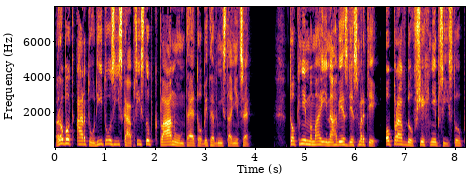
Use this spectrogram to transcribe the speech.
robot R2-D2 získá přístup k plánům této bitevní stanice. To k ním mají na Hvězdě smrti opravdu všichni přístup,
